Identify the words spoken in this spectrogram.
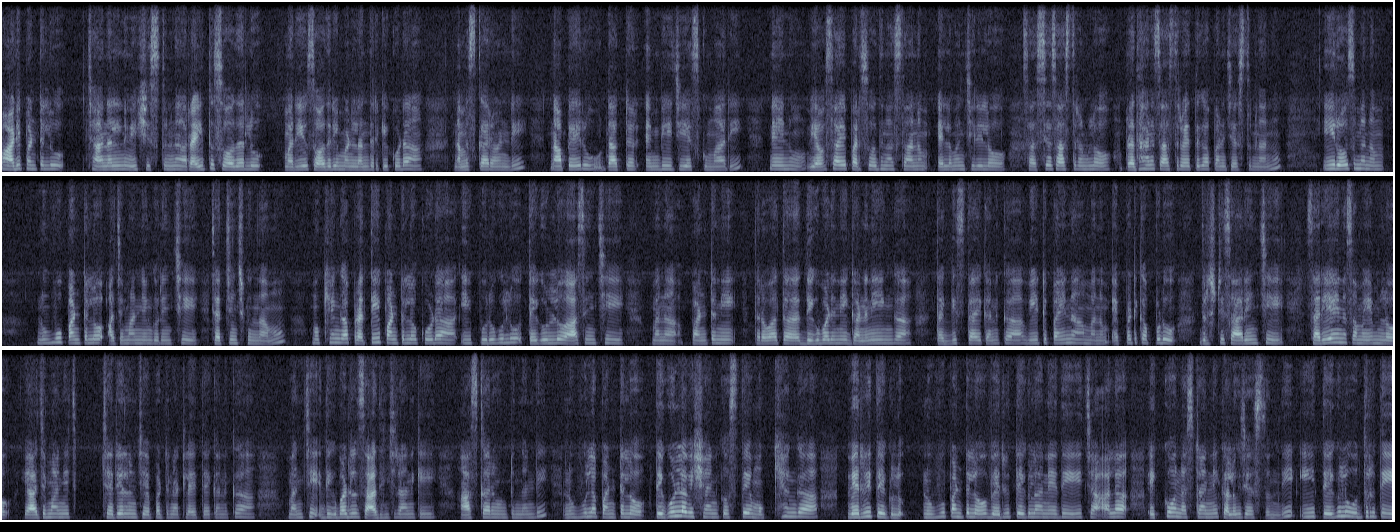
పాడి పంటలు ఛానల్ని వీక్షిస్తున్న రైతు సోదరులు మరియు సోదరీమణులందరికీ కూడా నమస్కారం అండి. నా పేరు డాక్టర్ ఎంబీజీఎస్ కుమారి. నేను వ్యవసాయ పరిశోధనా స్థానం ఎల్లమంచిలిలో సస్యశాస్త్రంలో ప్రధాన శాస్త్రవేత్తగా పనిచేస్తున్నాను. ఈరోజు మనం నువ్వు పంటలో యాజమాన్యం గురించి చర్చించుకుందాము. ముఖ్యంగా ప్రతి పంటలో కూడా ఈ పురుగులు తెగుళ్ళు ఆశించి మన పంటని తర్వాత దిగుబడిని గణనీయంగా తగ్గిస్తాయి కనుక వీటిపైన మనం ఎప్పటికప్పుడు దృష్టి సారించి సరి అయిన సమయంలో యాజమాన్య చర్యలను చేపట్టినట్లయితే కనుక మంచి దిగుబడులు సాధించడానికి ఆస్కారం ఉంటుందండి. నువ్వుల పంటలో తెగుళ్ళ విషయానికి వస్తే ముఖ్యంగా వెర్రి తెగులు. నువ్వు పంటలో వెర్రి తెగులు అనేది చాలా ఎక్కువ నష్టాన్ని కలుగజేస్తుంది. ఈ తెగులు ఉధృతి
